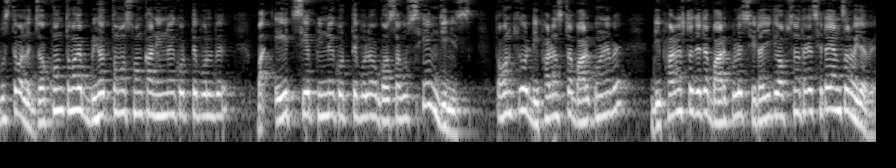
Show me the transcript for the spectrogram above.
বুঝতে পারলে? যখন তোমাকে বৃহত্তম সংখ্যা নির্ণয় করতে বলবে বা এইচ সিএফ নির্ণয় করতে বলবে, গসাগু সেম জিনিস, তখন কি ও ডিফারেন্সটা বার করে নেবে। ডিফারেন্সটা যেটা বার করলে সেটা যদি অপশনে থাকে, সেটাই অ্যান্সার হয়ে যাবে।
